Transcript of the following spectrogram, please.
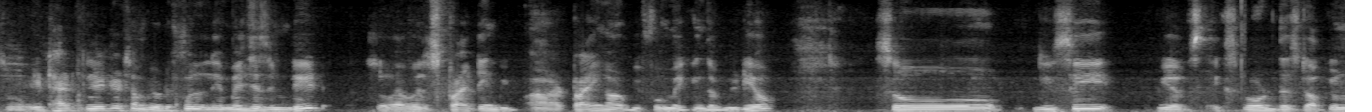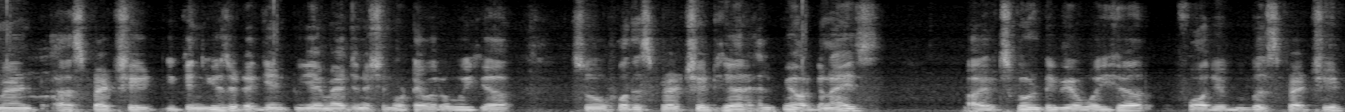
So it had created some beautiful images indeed. So i was trying uh, trying out before making the video. So you see we have explored this document uh, spreadsheet. You can use it again to your imagination whatever over here so for the spreadsheet here help me organize. Uh, it's going to be over here for your google spreadsheet.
